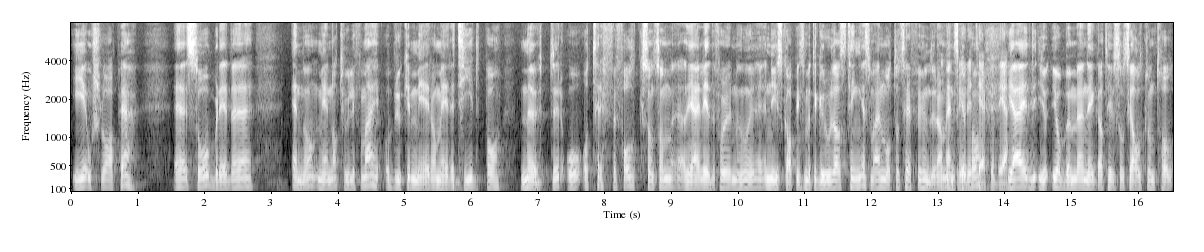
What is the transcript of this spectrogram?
i Oslo Ap, eh, så ble det enda mer naturlig for meg å bruke mer og mer tid på møter og å treffe folk. Sånn som Jeg leder for en nyskaping som heter Groruddalstinget, som er en måte å treffe hundre av mennesker på. Det. Jeg jobber med negativ sosial kontroll,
